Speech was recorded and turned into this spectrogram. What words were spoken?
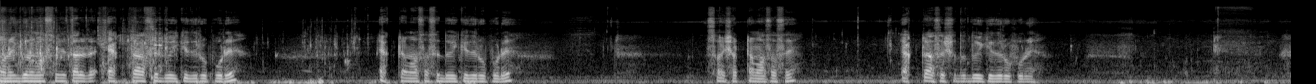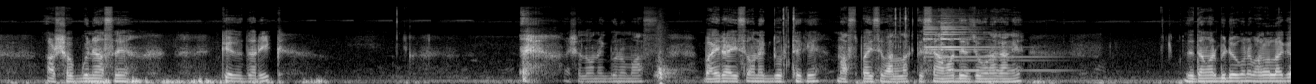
অনেকগুলো মাছ আছে তার একটা আছে দুই কেজির উপরে। একটা মাছ আছে দুই কেজির উপরে। ছয়, সাতটা মাছ আছে। একটা আছে শুধু দুই কেজির উপরে। আর সবগুলো আছে কেজি তারিখ। আসলে অনেকগুলো মাছ বাইরে আইসে অনেক দূর থেকে। মাছ পাইছে, ভালো লাগতেছে আমাদের যমুনা গাঙে যদি আমার ভিডিওগুলো ভালো লাগে,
